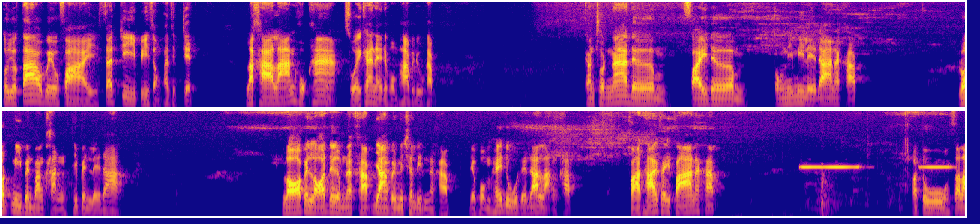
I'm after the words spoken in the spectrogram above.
Toyota w e l f i ZG ปี 2017 ราคาล้าน65 สวยแค่ไหน เดี๋ยวผมพาไปดูครับ การชนหน้าเดิม ไฟเดิม ตรงนี้มีเรดาร์นะครับ รถมีเป็นบางคันที่เป็นเรดาร์ล้อเป็นล้อเดิมนะครับ ยางเป็นมิชลินนะครับ เดี๋ยวผมให้ดูในด้านหลังครับ ฝาท้ายไฟฟ้านะครับ ประตูสไล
